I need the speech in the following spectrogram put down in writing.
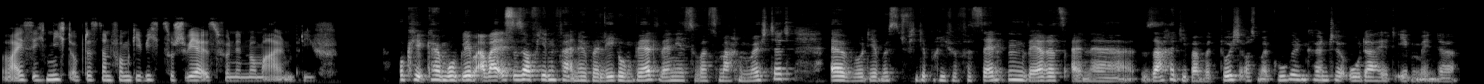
weiß ich nicht, ob das dann vom Gewicht zu schwer ist für einen normalen Brief. Okay, kein Problem. Aber es ist auf jeden Fall eine Überlegung wert, wenn ihr sowas machen möchtet, äh, und ihr müsst viele Briefe versenden, wäre es eine Sache, die man mit durchaus mal googeln könnte oder halt eben in der,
